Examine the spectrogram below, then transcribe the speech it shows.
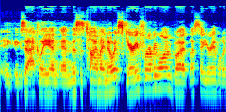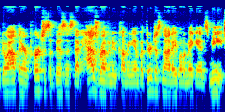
Exactly, and and this is time. I know it's scary for everyone, but let's say you're able to go out there and purchase a business that has revenue coming in, but they're just not able to make ends meet.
